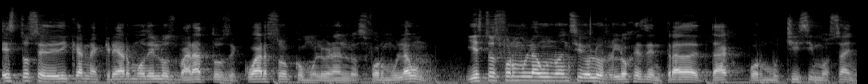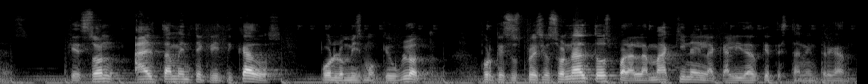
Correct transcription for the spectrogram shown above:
estos se dedican a crear modelos baratos de cuarzo como lo eran los Fórmula 1. Y estos Fórmula 1 han sido los relojes de entrada de Tag por muchísimos años, que son altamente criticados, por lo mismo que Hublot porque sus precios son altos para la máquina y la calidad que te están entregando.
